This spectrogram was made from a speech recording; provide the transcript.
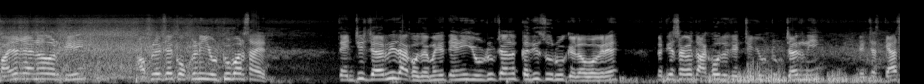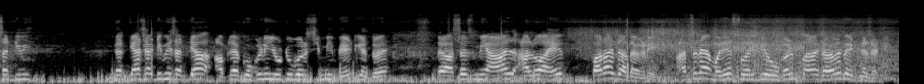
माझ्या चॅनलवरती आपले जे कोकणी यूट्यूबर्स आहेत त्यांची जर्नी दाखवतो आहे म्हणजे त्यांनी यूट्यूब चॅनल कधी सुरू केलं वगैरे तर ते सगळं दाखवतो त्यांची यूट्यूब जर्नी त्याच्या त्यासाठी मी तर त्यासाठी मी सध्या आपल्या कोकणी यूट्यूबर्सची मी भेट घेतो आहे तर असंच मी आज आलो आहे परागदादाकडे आचऱ्यामध्ये स्वर्गीय उगण परागदादाला भेटण्यासाठी.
